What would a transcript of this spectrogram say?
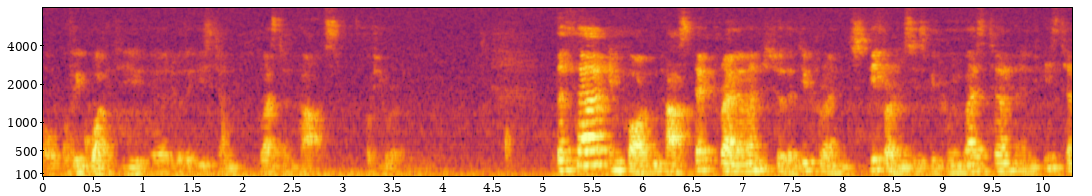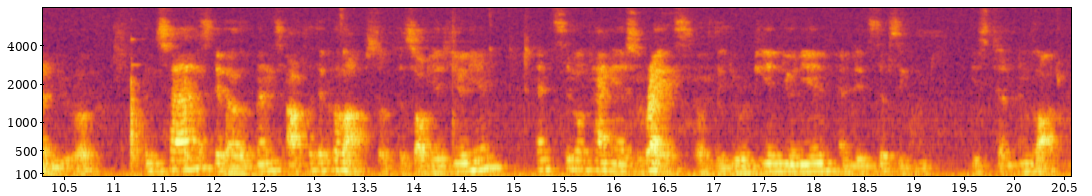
of, equality uh, to the eastern, western parts of Europe. The third important aspect relevant to the different differences between Western and Eastern Europe concerns developments after the collapse of the Soviet Union and simultaneous rise of the European Union and its subsequent Eastern enlargement.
